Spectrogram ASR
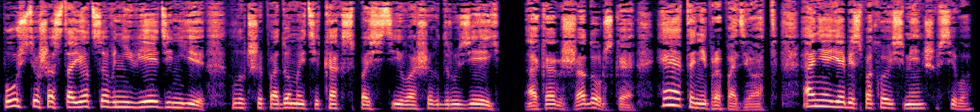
Пусть уж остается в неведении. Лучше подумайте, как спасти ваших друзей». «А как Шадурская?» «Это не пропадет. О ней я беспокоюсь меньше всего.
